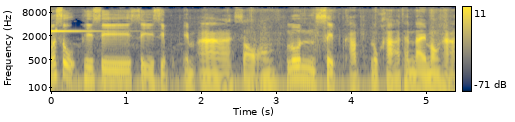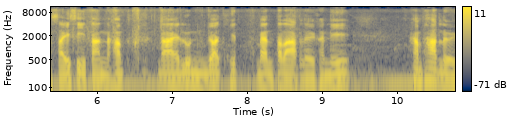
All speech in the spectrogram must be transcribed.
มสุ PC 40 MR 2 รุ่น 10 ครับ ลูกค้าท่านใดมองหาไซส์ 4 ตันนะครับ ได้รุ่นยอดฮิตแบรนด์ตลาดเลยคันนี้ ห้ามพลาดเลย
